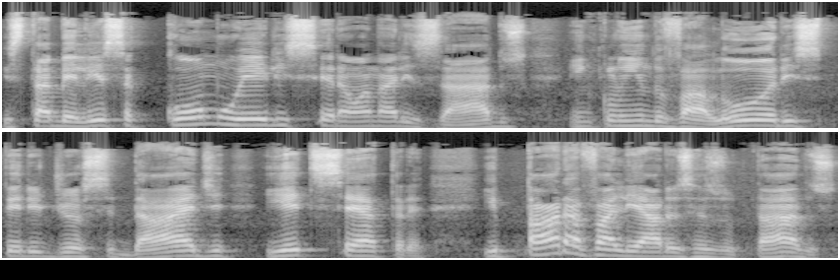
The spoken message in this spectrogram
estabeleça como eles serão analisados, incluindo valores, periodicidade e etc. E para avaliar os resultados,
